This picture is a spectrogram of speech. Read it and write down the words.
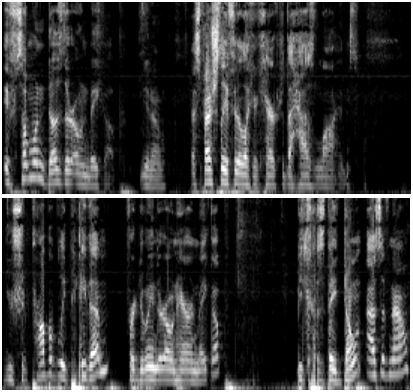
if someone does their own makeup, you know, especially if they're like a character that has lines, you should probably pay them for doing their own hair and makeup because they don't as of now.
